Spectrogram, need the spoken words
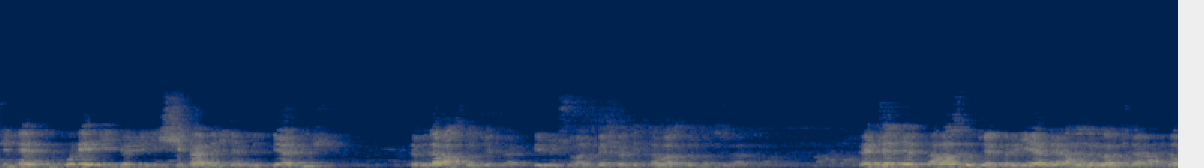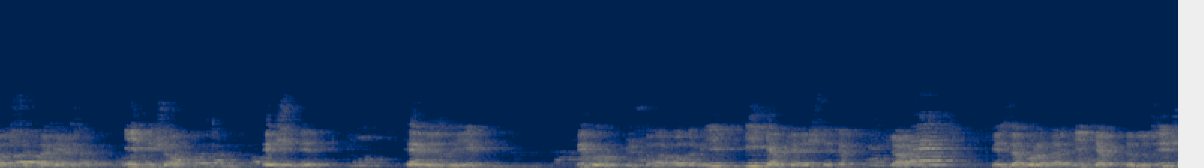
Şimdi buraya ilk önce işçi kardeşlerimiz gelmiş. Tabi namaz kılacaklar. Bir Müslümanın beş vakit namaz kılması lazım. Önce namaz kılacakları yerleri hazırlamışlar, çalıştıkları yerler. İlk iş o. Eşini temizleyip bir grup Müslüman olur. İlk, ilk yapacağı iş nedir? Cami. Biz de burada ilk yaptığımız iş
